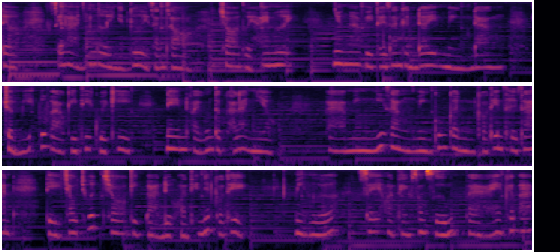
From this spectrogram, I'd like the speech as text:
Send sẽ là những lời nhắn gửi dặn dò cho tuổi 20 Nhưng à, vì thời gian gần đây mình đang chuẩn bị bước vào kỳ thi cuối kỳ nên phải ôn tập khá là nhiều. Và mình nghĩ rằng mình cũng cần có thêm thời gian để trau chuốt cho kịch bản được hoàn thiện nhất có thể. Mình hứa sẽ hoàn thành xong sớm và hẹn các bạn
